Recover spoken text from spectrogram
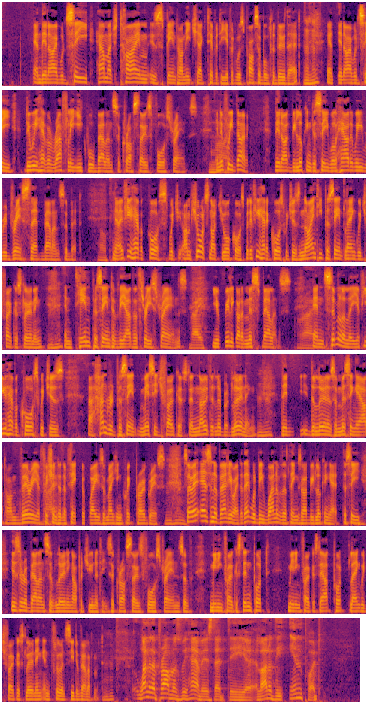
And then I would see how much time is spent on each activity if it was possible to do that. Mm-hmm. And then I would see do we have a roughly equal balance across those four strands? And if we don't, then I'd be looking to see well, how do we redress that balance a bit? Okay. Now, if you have a course, which I'm sure it's not your course, but if you had a course which is 90% language focused learning mm-hmm. and 10% of the other three strands, Right. you've really got a misbalance. Right. And similarly, if you have a course which is 100% message focused and no deliberate learning, then the learners are missing out on very efficient Right. and effective ways of making quick progress. So, as an evaluator, that would be one of the things I'd be looking at to see is there a balance of learning opportunities across those four strands of meaning focused input, meaning focused output, language focused learning, and fluency development. Mm-hmm. One of the problems we have is that the uh, a lot of the input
